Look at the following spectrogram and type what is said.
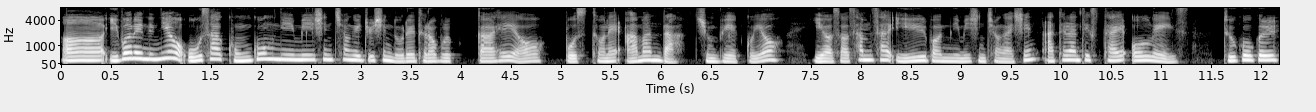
어, 이번에는요, 5400님이 신청해주신 노래 들어볼까 해요. 보스톤의 아만다 준비했고요. 이어서 3421번님이 신청하신 아틀란틱 스타일 Always 두 곡을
